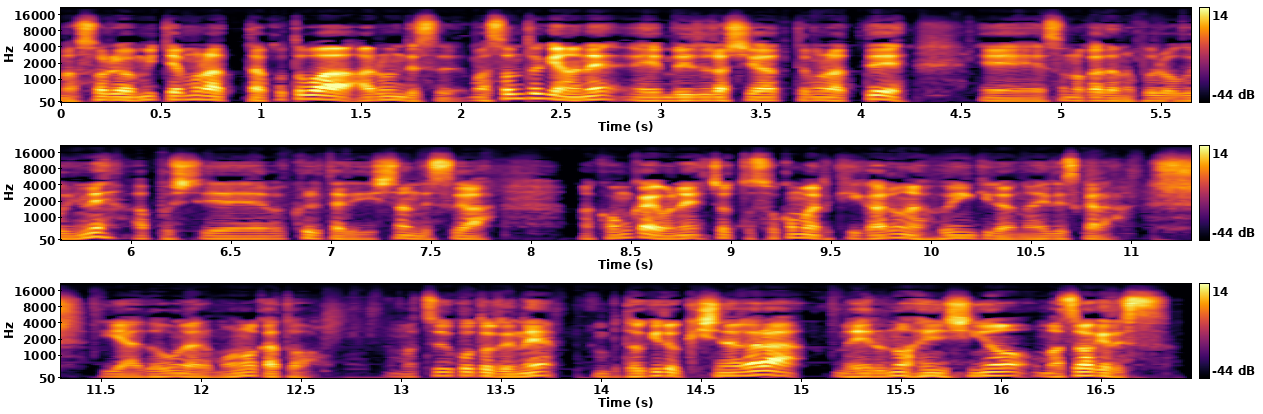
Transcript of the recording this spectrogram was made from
まあそれを見てもらったことはあるんです。まあその時はね、えー、珍しがってもらって、えー、その方のブログにね、アップしてくれたりしたんですが、まあ今回はね、ちょっとそこまで気軽な雰囲気ではないですから、いや、どうなるものかと。まあ、ということでね、ドキドキしながらメールの返信を待つわけです。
